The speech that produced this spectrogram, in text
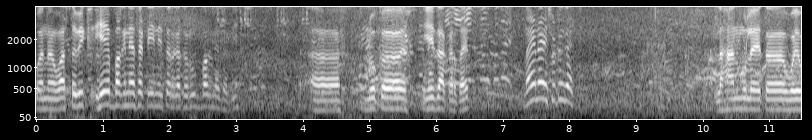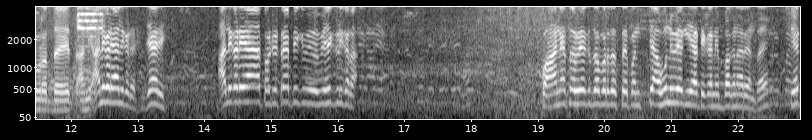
पण वास्तविक हे बघण्यासाठी निसर्गाचं रूप बघण्यासाठी लोक ये जा करतायत. नाही नाही शूटिंग आहे. लहान मुलं आहेत वयोवृद्ध आहेत आणि अलीकडे अलीकडे जय रे अलीकडे या थोडी ट्रॅफिक वेगळी करा. पाण्याचा वेग जबरदस्त आहे पण त्याहून वेग या ठिकाणी बघणाऱ्यांचा आहे. शेट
